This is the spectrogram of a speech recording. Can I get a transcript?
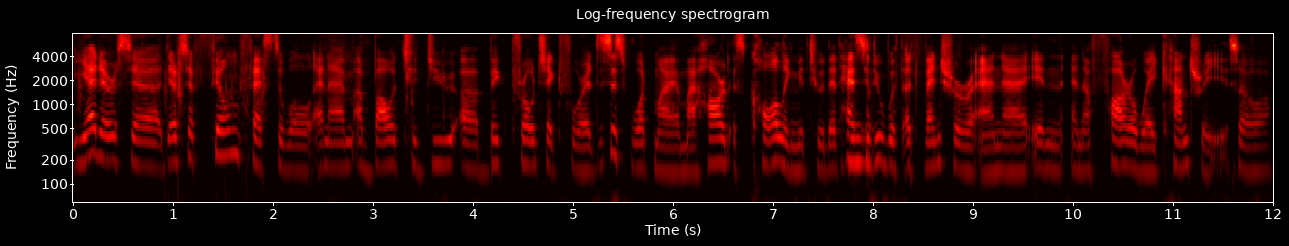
yeah, there's a there's a film festival, and I'm about to do a big project for it. This is what my my heart is calling me to. That has to do with adventure and uh, in in a faraway country. So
